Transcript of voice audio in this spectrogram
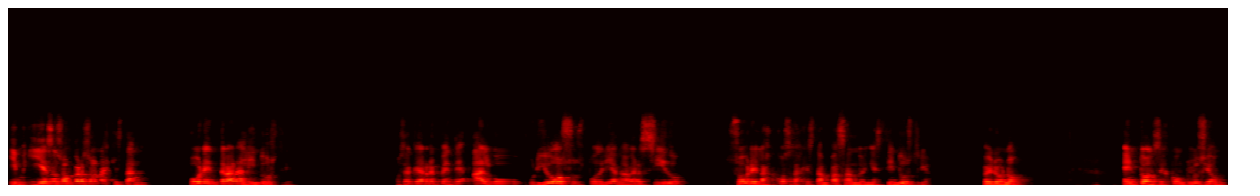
Y, y esas son personas que están por entrar a la industria. O sea que de repente algo curiosos podrían haber sido sobre las cosas que están pasando en esta industria, pero no. Entonces, conclusión,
